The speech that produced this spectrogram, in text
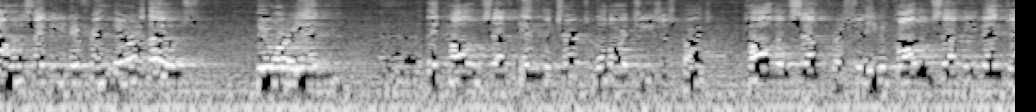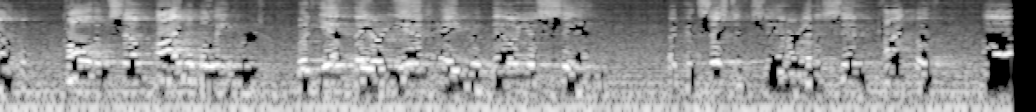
Now, I want to say to you, dear friend, there are those who are in, they call themselves in the church of the Lord Jesus Christ, call themselves Christian, even call themselves evangelical, call themselves Bible believers, but yet they are in a rebellious sin, a consistent sin, or in a sin type of uh,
